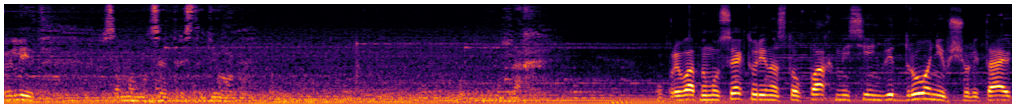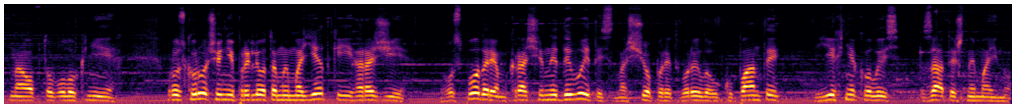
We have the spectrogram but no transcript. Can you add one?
Приліт в самому центрі стадіону. Жах. У приватному секторі на стовпах місінь від дронів, що літають на оптоволокні, розкорочені прильотами маєтки і гаражі. Господарям краще не дивитись, на що перетворили окупанти їхнє колись затишне майно.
